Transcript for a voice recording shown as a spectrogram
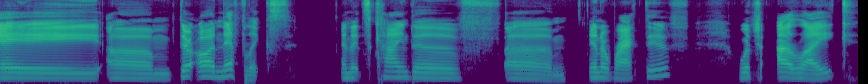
a um they're on Netflix and it's kind of um interactive, which I like.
